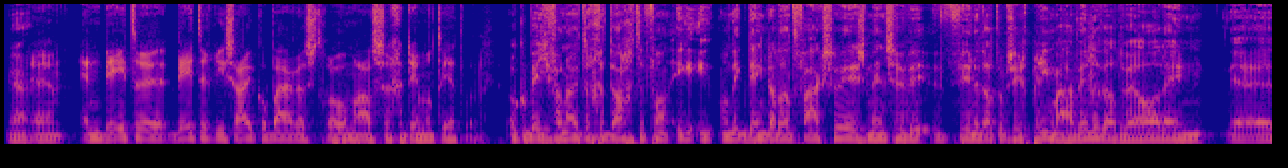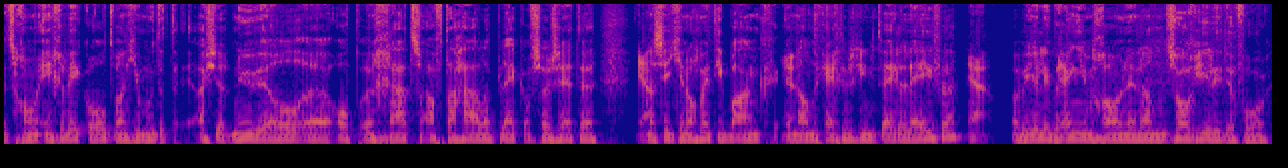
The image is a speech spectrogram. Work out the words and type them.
Ja. eh, en beter, beter recyclebare stromen als ze gedemonteerd worden. Ook een beetje vanuit de gedachte van, ik, ik- want ik denk dat dat vaak zo is. Mensen vinden dat op zich prima, willen dat wel. Alleen eh, het is gewoon ingewikkeld. Want je moet het, als je het nu wil, eh, op een gratis af te halen plek of zo zetten. Dan zit je nog met die bank en dan krijg je misschien een tweede leven. Maar bij jullie breng je hem gewoon en dan zorgen jullie ervoor.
